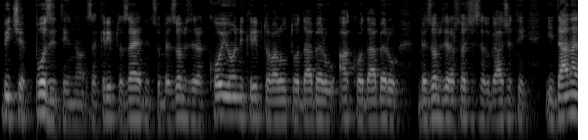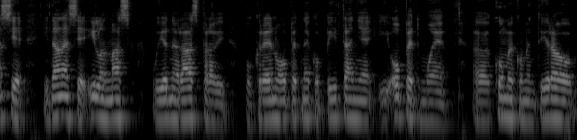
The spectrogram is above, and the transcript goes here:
bit će pozitivno za kripto zajednicu, bez obzira koju oni kriptovalutu odaberu, ako odaberu, bez obzira što će se događati. I danas je, i danas je Elon Musk u jednoj raspravi pokrenuo opet neko pitanje i opet mu je, e, komu je komentirao,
